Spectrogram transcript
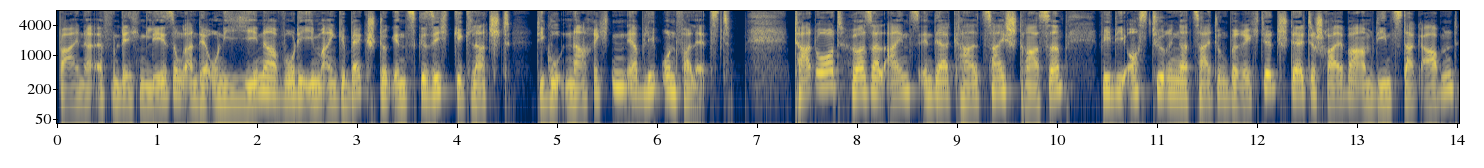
Bei einer öffentlichen Lesung an der Uni Jena wurde ihm ein Gebäckstück ins Gesicht geklatscht. Die guten Nachrichten, er blieb unverletzt. Tatort Hörsaal 1 in der Karl-Zeiss-Straße. Wie die Ostthüringer Zeitung berichtet, stellte Schreiber am Dienstagabend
